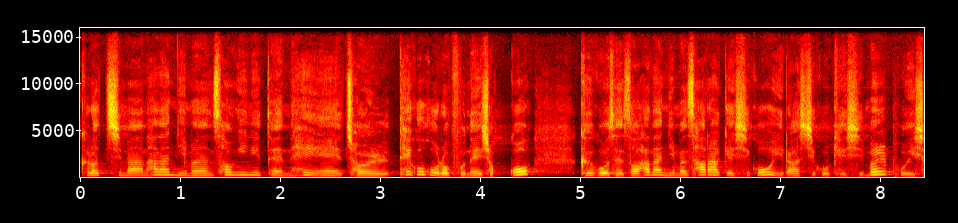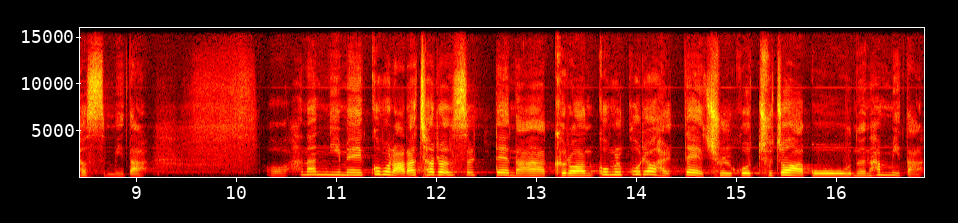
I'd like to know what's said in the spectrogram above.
그렇지만 하나님은 성인이 된 해에 절 태국으로 보내셨고 그곳에서 하나님은 살아계시고 일하시고 계심을 보이셨습니다. 어, 하나님의 꿈을 알아차렸을 때나 그러한 꿈을 꾸려 할 때 줄곧 주저하고는 합니다.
